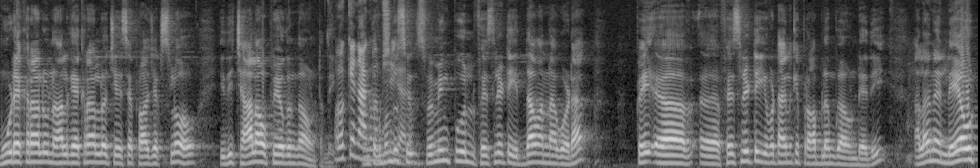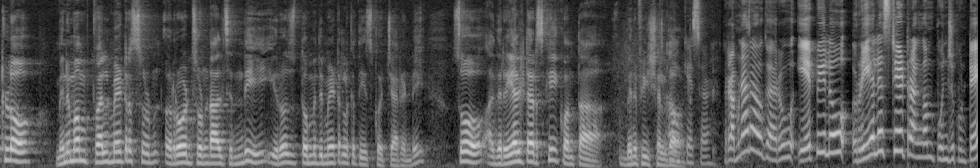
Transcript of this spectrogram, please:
మూడు ఎకరాలు నాలుగు ఎకరాల్లో చేసే ప్రాజెక్ట్స్లో ఇది చాలా ఉపయోగంగా ఉంటుంది. గారు. స్విమ్మింగ్ పూల్ ఫెసిలిటీ ఇద్దామన్నా కూడా ఫెసిలిటీ ఇవ్వడానికి ప్రాబ్లంగా ఉండేది. అలానే లేఅవుట్లో మినిమం ట్వెల్వ్ మీటర్స్ రోడ్స్ ఉండాల్సింది ఈరోజు తొమ్మిది మీటర్లకు తీసుకొచ్చారండి. సో అది రియల్టర్స్కి కొంత బెనిఫిషియల్గా ఉంటుంది ఓకే సార్ రమణారావు గారు ఏపీలో రియల్ ఎస్టేట్ రంగం పుంజుకుంటే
